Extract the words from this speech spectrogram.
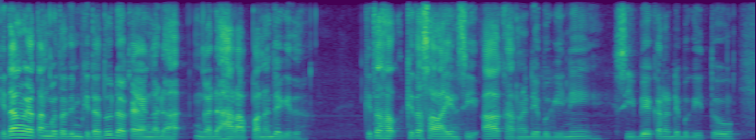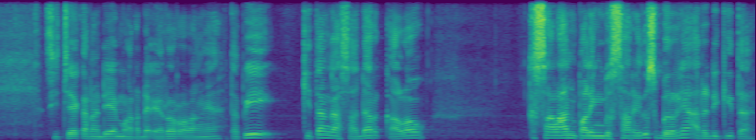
Kita ngeliat anggota tim kita tuh udah kayak nggak ada nggak ada harapan aja gitu kita kita salahin si A karena dia begini, si B karena dia begitu, si C karena dia emang ada error orangnya. Tapi kita nggak sadar kalau kesalahan paling besar itu sebenarnya ada di kita,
